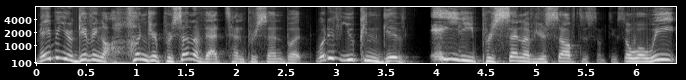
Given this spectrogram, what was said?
Maybe you're giving 100% of that 10%, but what if you can give 80% of yourself to something. So what we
